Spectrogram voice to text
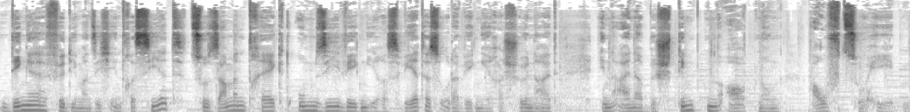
Dinge, für die man sich interessiert, zusammenträgt, um sie wegen ihres Wertes oder wegen ihrer Schönheit in einer bestimmten Ordnung aufzuheben.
